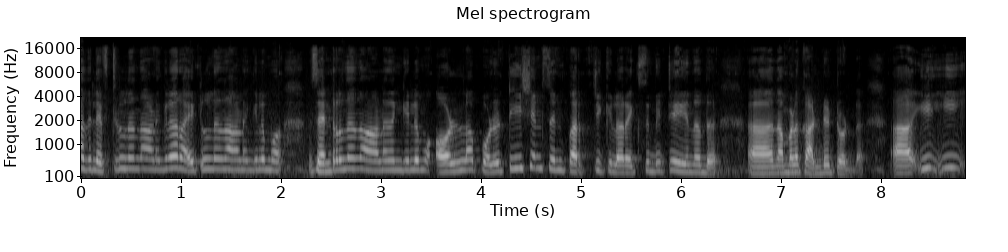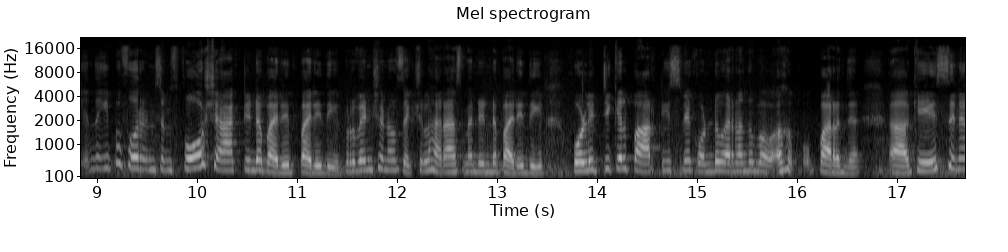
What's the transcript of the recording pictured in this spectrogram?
അത് ലെഫ്റ്റിൽ നിന്നാണെങ്കിലും റൈറ്റിൽ നിന്നാണെങ്കിലും സെന്ററിൽ നിന്നാണെങ്കിലും ഉള്ള പൊളിറ്റീഷ്യൻസ് ഇൻ പർട്ടിക്കുലർ എക്സിബിറ്റ് ചെയ്യുന്നത് നമ്മൾ കണ്ടിട്ടുണ്ട്. ഈ ഈ ഇപ്പോൾ ഫോർ ഇൻസ്റ്റൻസ് പോഷ് ആക്ടിന്റെ പരി പരിധിയിൽ പ്രിവെൻഷൻ ഓഫ് സെക്ഷൽ ഹറാസ്മെന്റിന്റെ പരിധിയിൽ പൊളിറ്റിക്കൽ പാർട്ടീസിനെ കൊണ്ടുവരണമെന്ന് പറഞ്ഞ് കേസിന്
